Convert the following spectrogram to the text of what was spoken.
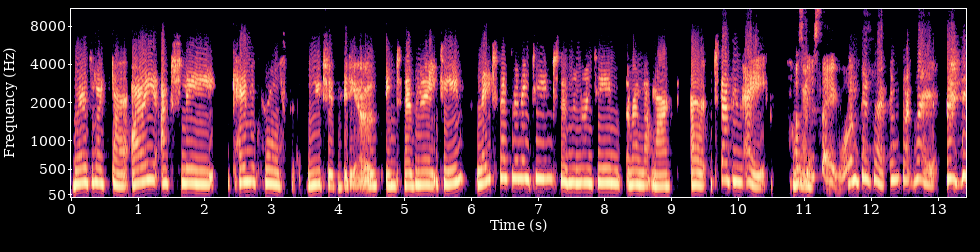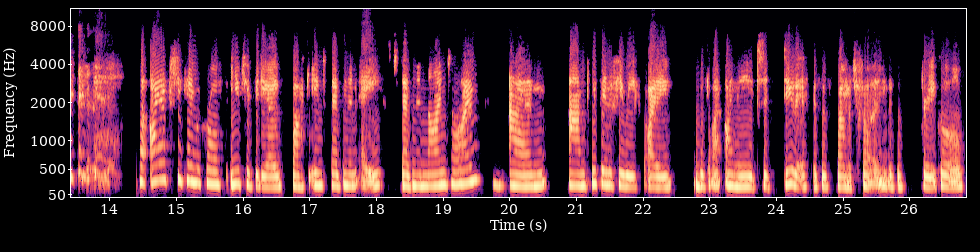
Where did I start? I actually came across YouTube videos in 2018, late 2018, 2019, around that mark, or 2008. I was going to say what? I was like, wait. but I actually came across YouTube videos back in 2008, 2009 time. Um, and within a few weeks, I was like, I need to do this. This is so much fun. This is really cool.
